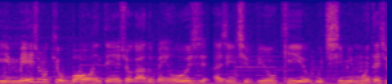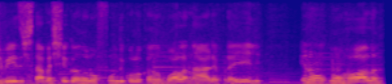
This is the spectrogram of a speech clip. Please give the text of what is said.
E mesmo que o Bowen tenha jogado bem hoje, a gente viu que o time muitas vezes estava chegando no fundo e colocando bola na área para ele. E não, não rola.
